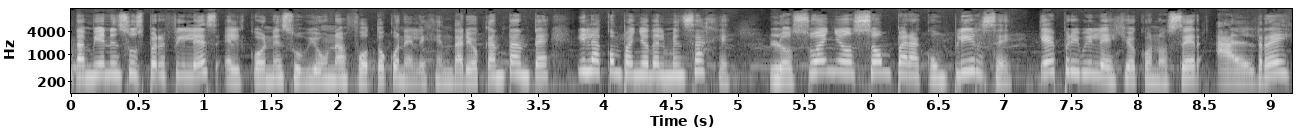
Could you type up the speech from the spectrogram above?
También en sus perfiles, el Cone subió una foto con el legendario cantante y la acompañó del mensaje: Los sueños son para cumplirse. Qué privilegio conocer al rey.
